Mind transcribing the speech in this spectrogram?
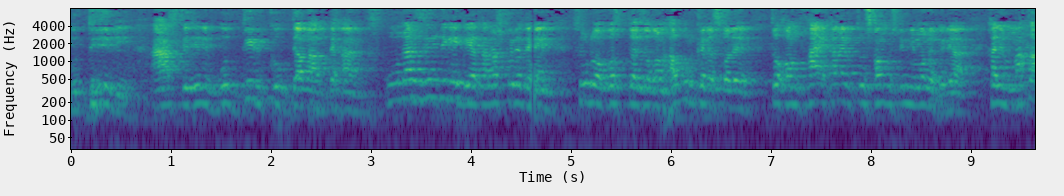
বুদ্ধিজীবী, আজকে যিনি বুদ্ধির খুব দামাক দেখান, উনার জিন্দিকে গিয়ে তালাশ করে দেখেন, ছোট অবস্থায় যখন হাবুর খেলে চলে, তখন পায়খানার একটু সমস্যা মনে করিয়া খালি মাথা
